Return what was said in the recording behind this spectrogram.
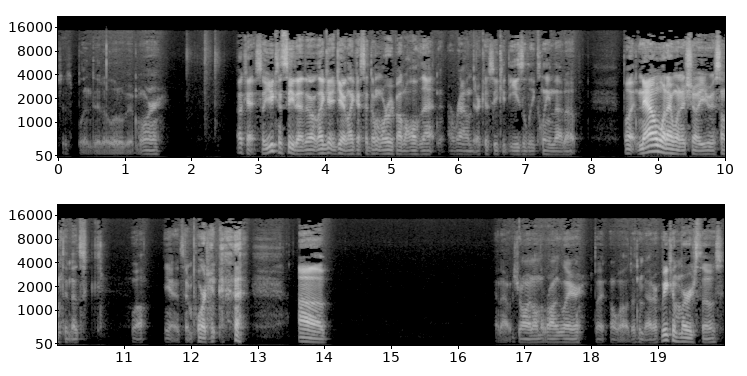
just blend it a little bit more. Okay, so you can see that. Like again, like I said, don't worry about all of that around there because you could easily clean that up. But now what I want to show you is something that's, well, yeah, it's important. uh, and I was drawing on the wrong layer, but oh well, it doesn't matter. We can merge those,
